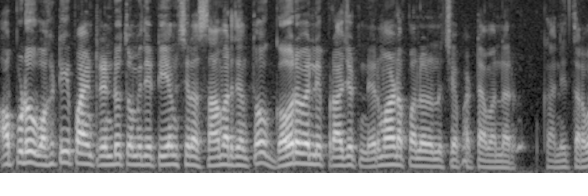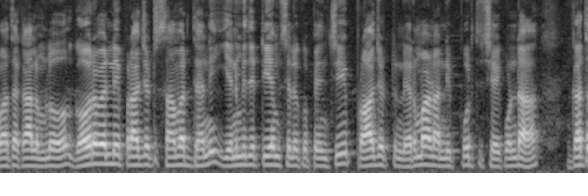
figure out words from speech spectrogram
అప్పుడు ఒకటి పాయింట్ రెండు తొమ్మిది టీఎంసీల సామర్థ్యంతో గౌరవెల్లి ప్రాజెక్టు నిర్మాణ పనులను చేపట్టామన్నారు. కానీ తర్వాత కాలంలో గౌరవెల్లి ప్రాజెక్టు సామర్థ్యాన్ని ఎనిమిది టీఎంసీలకు పెంచి ప్రాజెక్టు నిర్మాణాన్ని పూర్తి చేయకుండా గత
